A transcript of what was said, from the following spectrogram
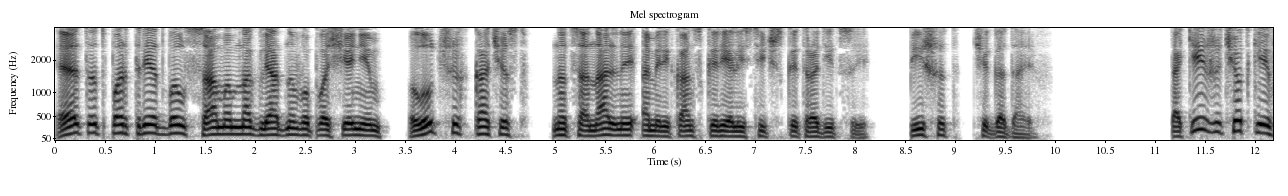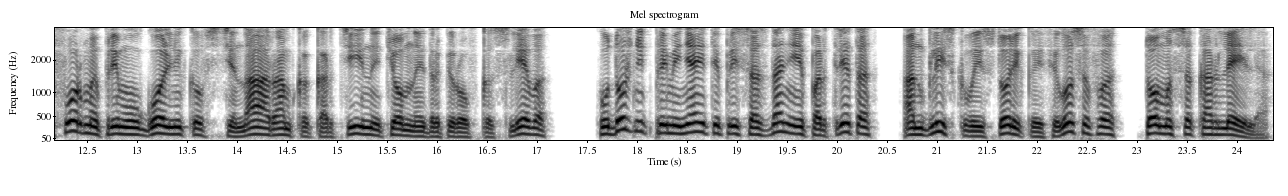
этот портрет был самым наглядным воплощением лучших качеств национальной американской реалистической традиции, пишет Чагадаев. Такие же четкие формы прямоугольников, стена, рамка картины, темная драпировка слева художник применяет и при создании портрета английского историка и философа Томаса Карлейля,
